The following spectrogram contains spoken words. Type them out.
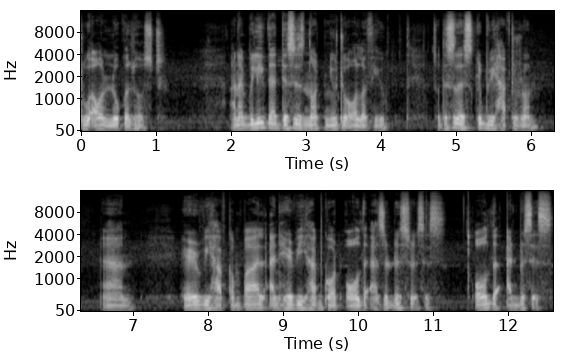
to our local host. And I believe that this is not new to all of you. So this is a script we have to run. And here we have compile and here we have got all the addresses all the addresses.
